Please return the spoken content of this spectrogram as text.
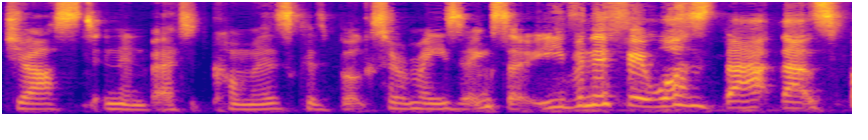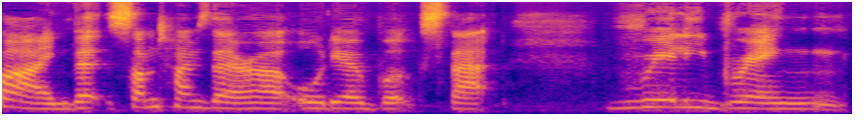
just in inverted commas because books are amazing. So even if it was that, that's fine. But sometimes there are audiobooks that really bring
